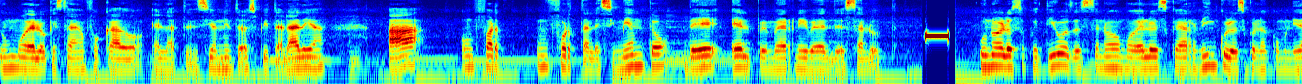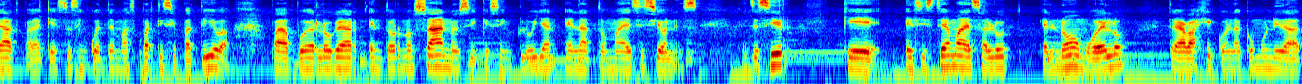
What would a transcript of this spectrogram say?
un modelo que está enfocado en la atención intrahospitalaria a un, fortalecimiento del el primer nivel de salud. Uno de los objetivos de este nuevo modelo es crear vínculos con la comunidad para que ésta se encuentre más participativa, para poder lograr entornos sanos y que se incluyan en la toma de decisiones. Es decir, que el sistema de salud, el nuevo modelo, trabaje con la comunidad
